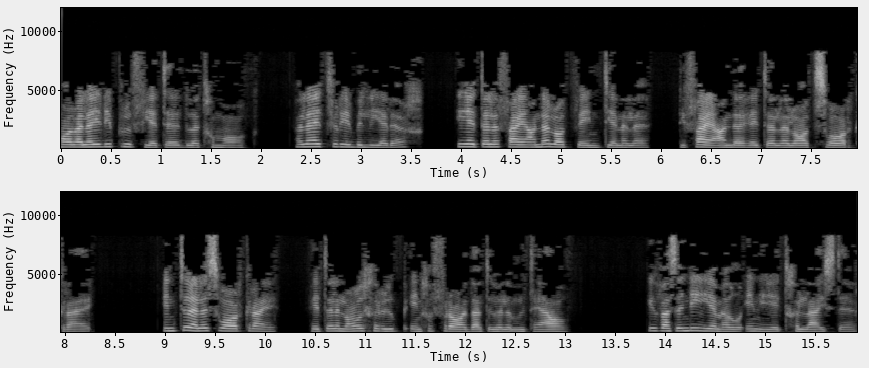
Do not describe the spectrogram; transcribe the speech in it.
Maar hulle het die profete doodgemaak. Hulle het vir u beledig. U het hulle vijanden laat wen teen hulle. Die vijanden het hulle laat zwaar kry. En toe hulle zwaar kry, het hulle nou geroep en gevra dat hulle moet help. U was in die hemel en u het geluister.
